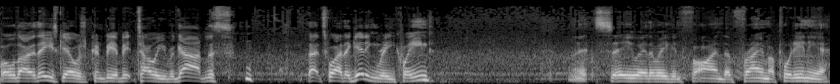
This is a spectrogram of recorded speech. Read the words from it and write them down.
Although these girls can be a bit toey regardless. That's why they're getting requeened. Let's see whether we can find the frame I put in here.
